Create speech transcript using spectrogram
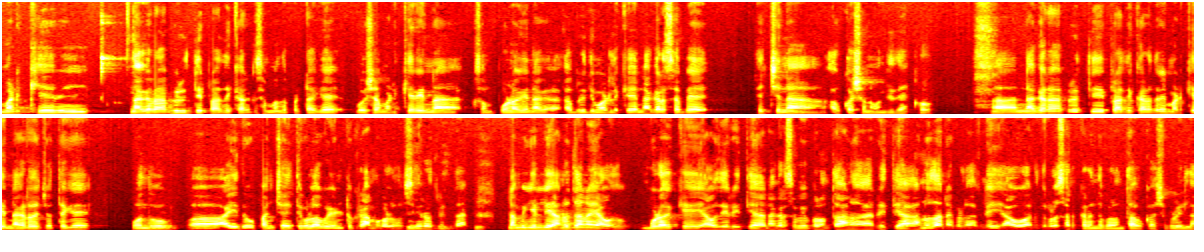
ಮಡಿಕೇರಿ ನಗರಾಭಿವೃದ್ಧಿ ಪ್ರಾಧಿಕಾರಕ್ಕೆ ಸಂಬಂಧಪಟ್ಟಾಗೆ ಬಹುಶಃ ಮಡಿಕೇರಿನ ಸಂಪೂರ್ಣವಾಗಿ ನಗ ಅಭಿವೃದ್ಧಿ ಮಾಡಲಿಕ್ಕೆ ನಗರಸಭೆ ಹೆಚ್ಚಿನ ಅವಕಾಶವನ್ನು ಹೊಂದಿದೆ. ನಗರ ಅಭಿವೃದ್ಧಿ ಪ್ರಾಧಿಕಾರದಲ್ಲಿ ಮಡಿಕೇರಿ ನಗರದ ಜೊತೆಗೆ ಒಂದು ಐದು ಪಂಚಾಯತಿಗಳು ಹಾಗೂ ಎಂಟು ಗ್ರಾಮಗಳು ಸೇರೋದ್ರಿಂದ ನಮಗೆ ಇಲ್ಲಿ ಅನುದಾನ ಯಾವುದು ಮೂಡಕ್ಕೆ ಯಾವುದೇ ರೀತಿಯ ನಗರಸಭೆ ಬರುವಂತಹ ಅನು ರೀತಿಯ ಅನುದಾನಗಳಾಗಲಿ ಯಾವ ಅನುದಾನಗಳು ಸರ್ಕಾರದಿಂದ ಬರುವಂತಹ ಅವಕಾಶಗಳು ಇಲ್ಲ.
